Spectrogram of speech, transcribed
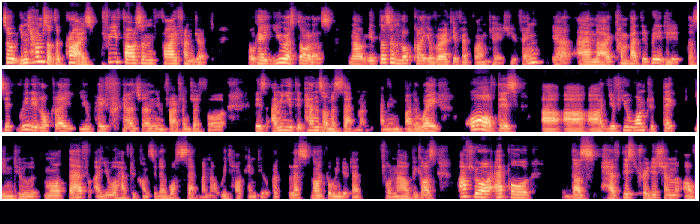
So in terms of the price, three thousand five hundred, okay, US dollars. Now, it doesn't look like a relative advantage, you think? Yeah. And compatibility, does it really look like you pay 300 and 500 for this? I mean, it depends on the segment. I mean, by the way, all of this, uh, uh, uh, if you want to dig into more depth, uh, you will have to consider what segment are we talking to. But let's not go into that for now, because after all, Apple does have this tradition of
